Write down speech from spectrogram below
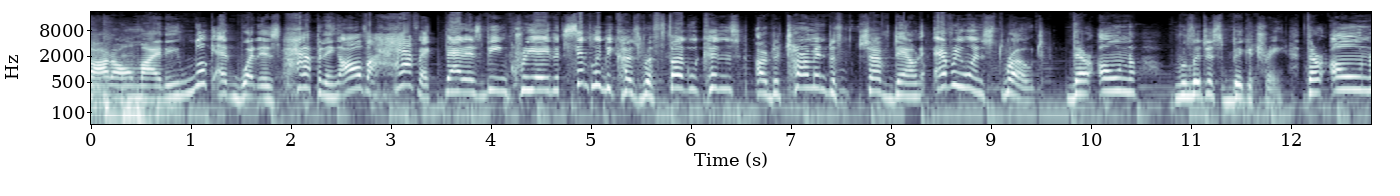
God Almighty, look at what is happening, all the havoc that is being created simply because Republicans are determined to shove down everyone's throat their own religious bigotry, their own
